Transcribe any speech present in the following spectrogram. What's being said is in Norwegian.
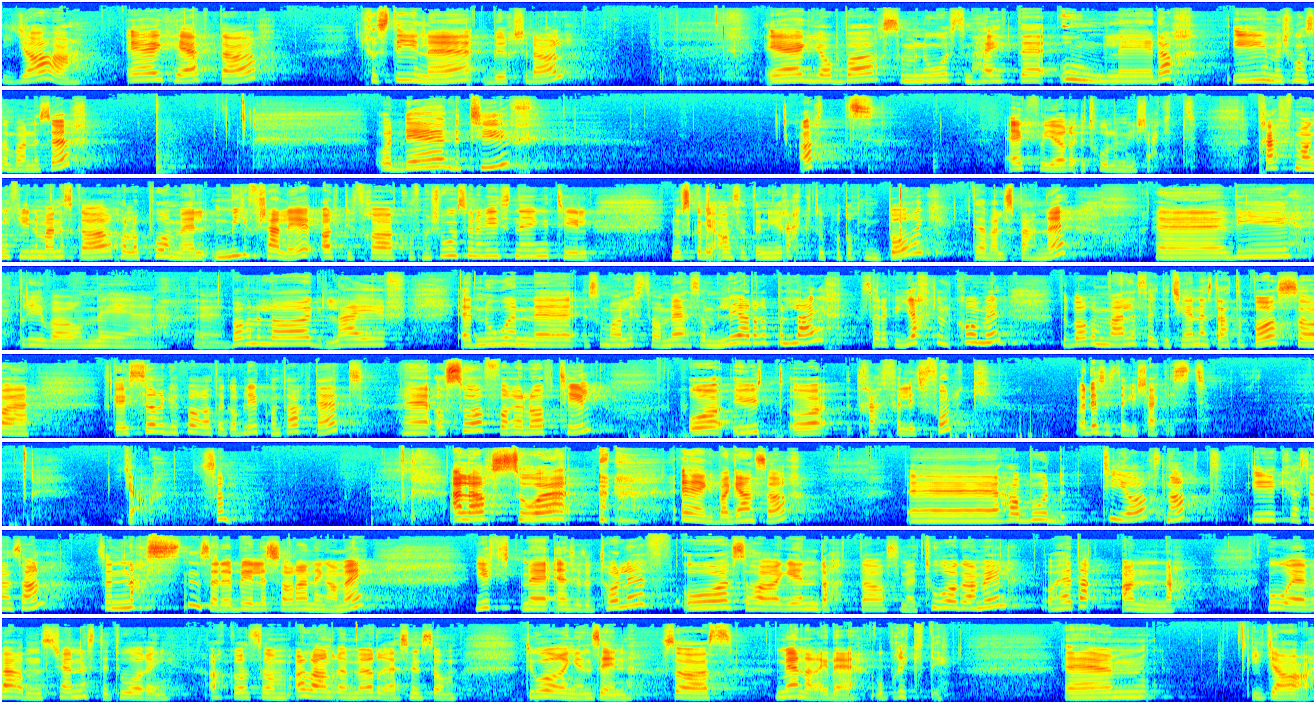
Ja, jeg heter Kristine Byrkjedal. Jeg jobber som noe som heter ungleder i Misjonssambandet Sør. Og det betyr at jeg får gjøre utrolig mye kjekt. Treffer mange fine mennesker, holder på med mye forskjellig. Alt fra konfirmasjonsundervisning til nå skal vi ansette en ny rektor på Drottningborg. Det er veldig spennende. Eh, vi driver med eh, barnelag, leir. Er det noen eh, som har lyst til å være med som ledere på leir, så er dere hjertelig velkommen. Det er bare å melde seg til tjeneste etterpå, så skal jeg sørge for at dere blir kontaktet. Og så får jeg lov til å ut og treffe litt folk, og det syns jeg er kjekkest. Ja, sånn. Ellers så er jeg bergenser. Eh, har bodd ti år snart i Kristiansand, så nesten så det blir litt sørlending av meg. Gift med en som heter Tollef, og så har jeg en datter som er to år gammel og heter Anna. Hun er verdens skjønneste toåring, akkurat som alle andre mødre syns om toåringen sin. Så mener jeg det oppriktig. Um, ja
